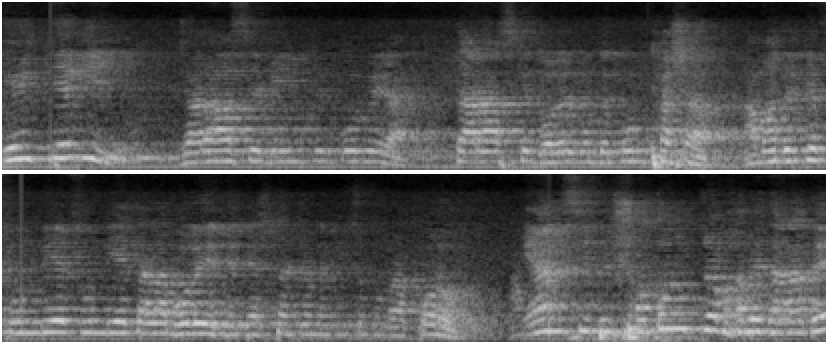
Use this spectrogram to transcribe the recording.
এই ত্যাগী যারা আছে বিএনপির কর্মীরা, তারা আজকে দলের মধ্যে কোণঠাসা। আমাদেরকে ফোন দিয়ে ফোন দিয়ে তারা বলে যে, দেশটার জন্য কিছু তোমরা করো। এনসিপি স্বতন্ত্র ভাবে দাঁড়াবে।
